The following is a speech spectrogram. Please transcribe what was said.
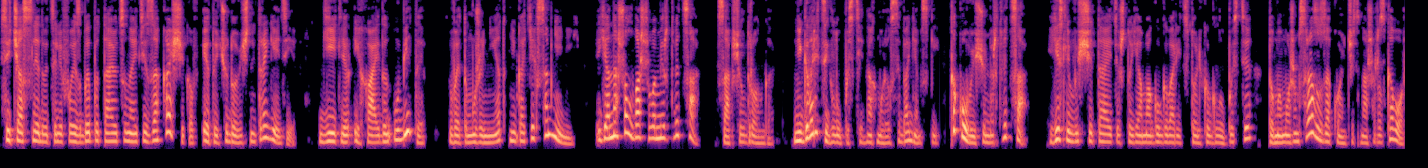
Сейчас следователи ФСБ пытаются найти заказчиков этой чудовищной трагедии. Гитлер и Хайден убиты. В этом уже нет никаких сомнений. «Я нашел вашего мертвеца», — сообщил Дронго. «Не говорите глупостей», — нахмурился Богемский. «Какого еще мертвеца? Если вы считаете, что я могу говорить столько глупости, то мы можем сразу закончить наш разговор.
